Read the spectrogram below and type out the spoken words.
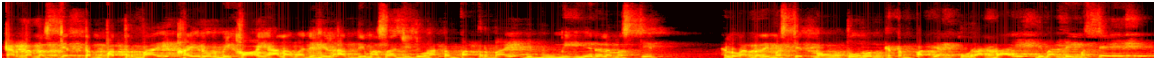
Karena masjid tempat terbaik khairul biqa'i ala wajhil ardi masajiduha tempat terbaik di bumi ini adalah masjid. Keluar dari masjid mau turun ke tempat yang kurang baik dibanding masjid.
